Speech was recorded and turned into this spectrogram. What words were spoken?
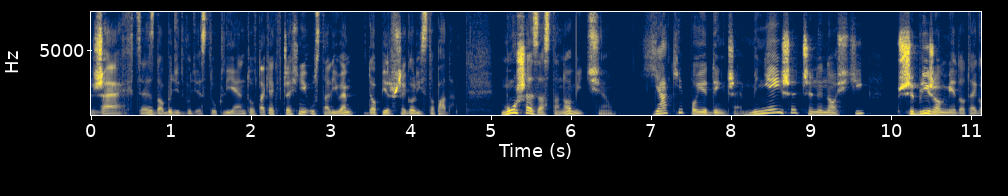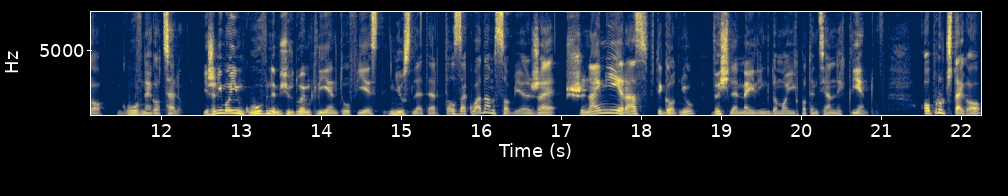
że chcę zdobyć 20 klientów, tak jak wcześniej ustaliłem, do 1 listopada. Muszę zastanowić się, jakie pojedyncze, mniejsze czynności przybliżą mnie do tego głównego celu. Jeżeli moim głównym źródłem klientów jest newsletter, to zakładam sobie, że przynajmniej raz w tygodniu wyślę mailing do moich potencjalnych klientów. Oprócz tego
